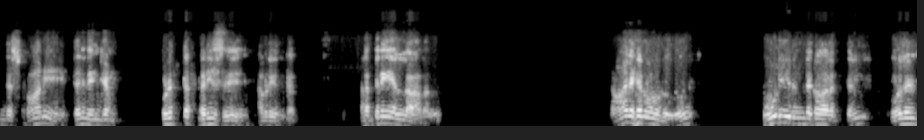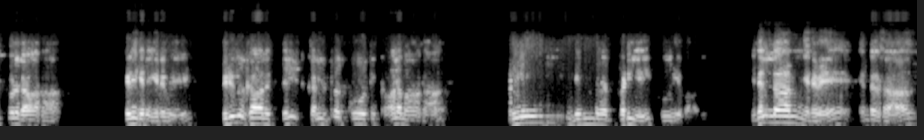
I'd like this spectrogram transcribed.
இந்த சுவாமி தனி நெஞ்சம் கொடுத்த பரிசு அப்படின்றார். அத்தனை அல்லாமல் நாயகனோடு கூடியிருந்த காலத்தில் பொழுதற்கொழுதாக கிடைக்கிற இரவு பிரிவு காலத்தில் கல்பக்கோட்டி காலமாக காலமாக படியை கூறியவாறு. இதெல்லாம் எனவே என்றால்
